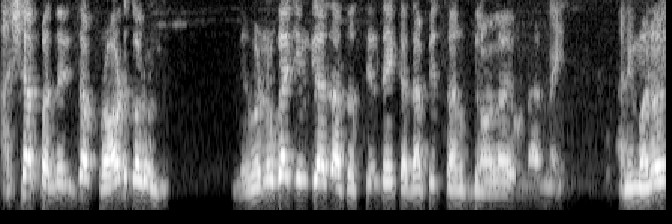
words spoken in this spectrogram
अशा पद्धतीचा फ्रॉड करून निवडणुका जिंकल्या जात असतील तर हे कदापिच सानुग्रहाला होणार नाही आणि म्हणून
